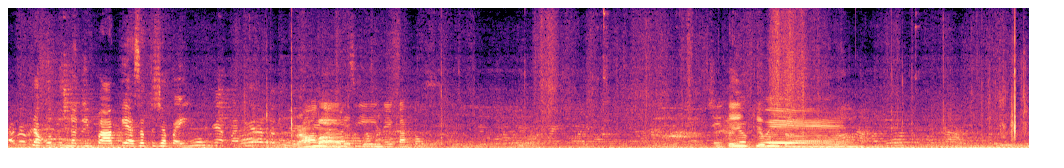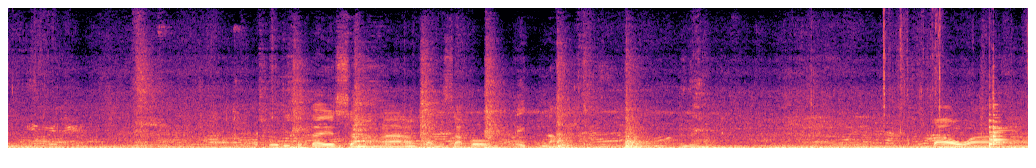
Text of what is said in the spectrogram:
Ano na ko itong naging paki? Asa to siya paingon niya? Pareha na to. Drama, Si to. Inday Kato. So, thank you, madam. So, dito tayo sa mga pansahog. Wait lang. Bawang.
